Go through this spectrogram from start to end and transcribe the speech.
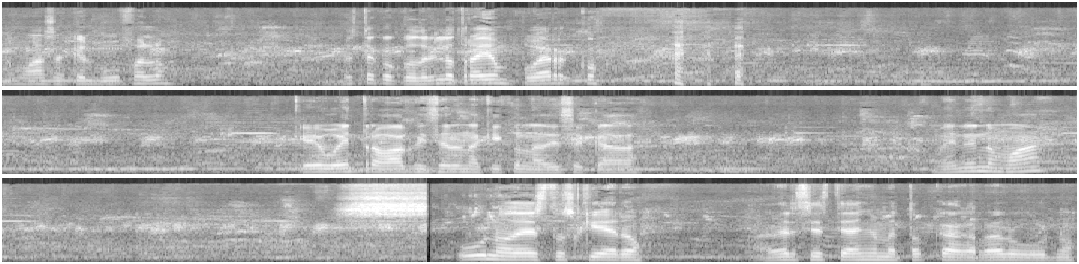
Nomás saqué el búfalo. Este cocodrilo trae un puerco. Qué buen trabajo hicieron aquí con la disecada. Miren nomás. Uno de estos quiero. A ver si este año me toca agarrar uno.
